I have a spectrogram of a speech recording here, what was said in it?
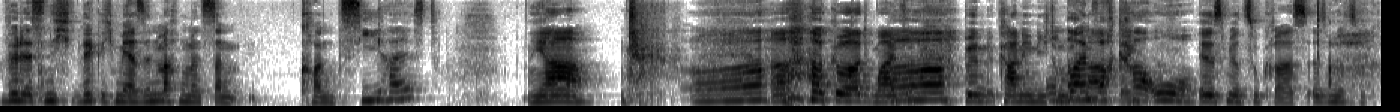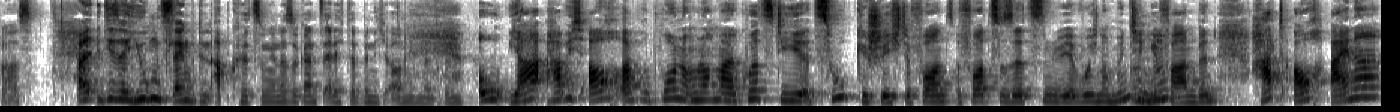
Würde es nicht wirklich mehr Sinn machen, wenn es dann Konzi heißt? Ja. Oh, Gott, mein bin, kann ich nicht Und drüber einfach nachdenken. K.O.. Ist mir zu krass, ist mir zu krass. Weil Dieser Jugendslang mit den Abkürzungen, also ganz ehrlich, da bin ich auch nicht mehr drin. Oh, ja, habe ich auch, apropos, um nochmal kurz die Zuggeschichte vor, fortzusetzen, wo ich nach München Mhm. gefahren bin, hat auch einer,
